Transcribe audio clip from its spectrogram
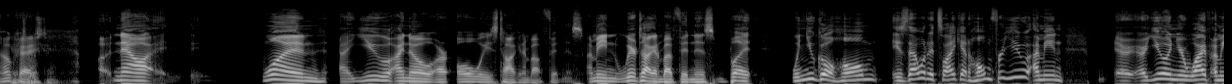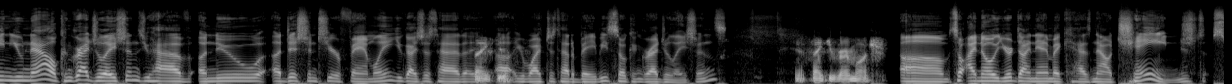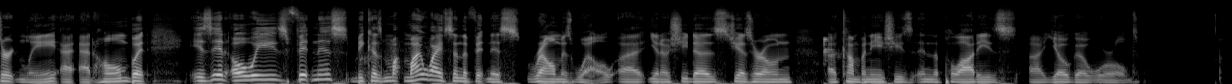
Okay. Interesting. Uh, now, one, uh, you I know are always talking about fitness. I mean, we're talking about fitness, but when you go home, is that what it's like at home for you? I mean, are, are you and your wife? I mean, you now, congratulations, you have a new addition to your family. You guys just had, a, you. Uh, your wife just had a baby, so congratulations. Yeah, thank you very much. Um, so I know your dynamic has now changed, certainly at, at home, but is it always fitness? Because my, my wife's in the fitness realm as well. Uh, you know, she does, she has her own uh, company. She's in the Pilates uh, yoga world.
